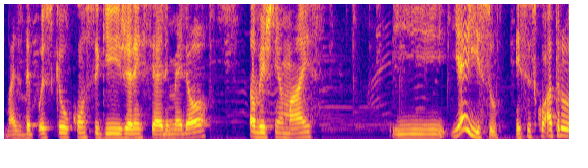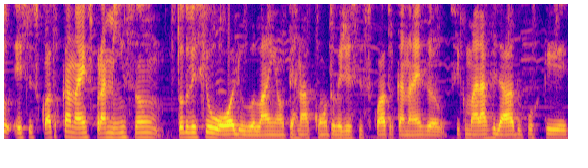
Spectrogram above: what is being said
mas depois que eu consegui gerenciar ele melhor, talvez tenha mais. E, e é isso. Esses quatro, esses quatro canais para mim são. Toda vez que eu olho lá em alternar conta, eu vejo esses quatro canais, eu fico maravilhado porque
